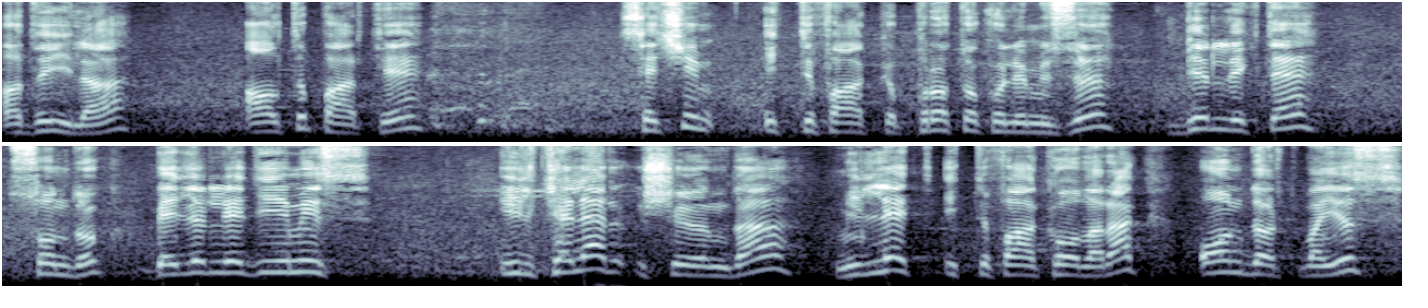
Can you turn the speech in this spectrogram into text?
adıyla altı parti seçim ittifakı protokolümüzü birlikte sunduk. Belirlediğimiz ilkeler ışığında Millet İttifakı olarak 14 Mayıs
